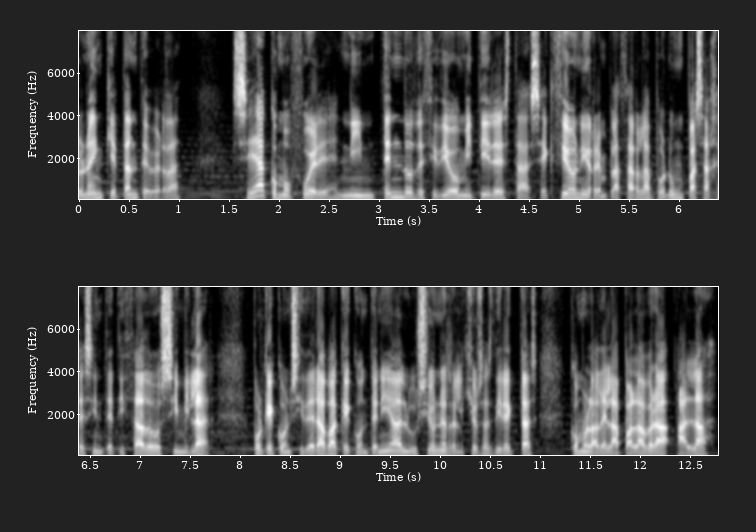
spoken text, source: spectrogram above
Suena inquietante, ¿verdad? Sea como fuere, Nintendo decidió omitir esta sección y reemplazarla por un pasaje sintetizado similar, porque consideraba que contenía alusiones religiosas directas como la de la palabra Alá.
